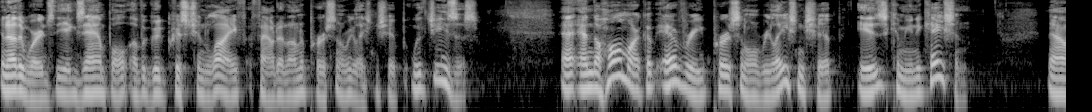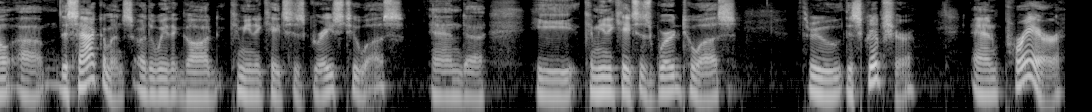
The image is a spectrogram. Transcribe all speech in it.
In other words, the example of a good Christian life founded on a personal relationship with Jesus. And the hallmark of every personal relationship is communication. Now, uh, the sacraments are the way that God communicates His grace to us, and uh, He communicates His word to us through the Scripture. And prayer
